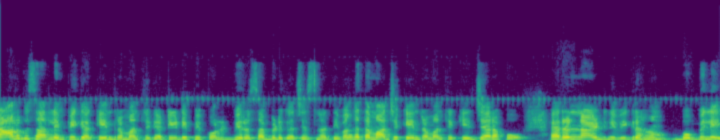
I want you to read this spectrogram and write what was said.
నాలుగు సార్లు ఎంపీగా కేంద్ర మంత్రిగా టీడీపీ పోలిట్ బ్యూరో సభ్యుడిగా చేసిన దివంగత మాజీ కేంద్ర మంత్రి కిజ్జారపు ఎర్రన్నాయుడిని విగ్రహం బొబ్బిలి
